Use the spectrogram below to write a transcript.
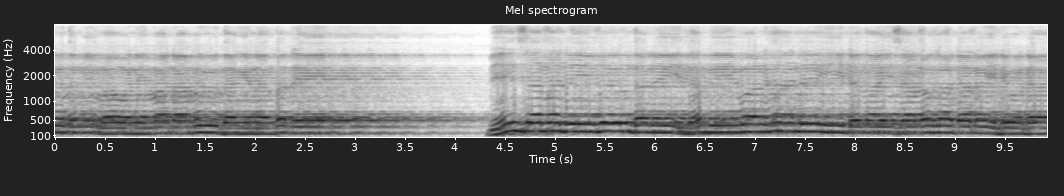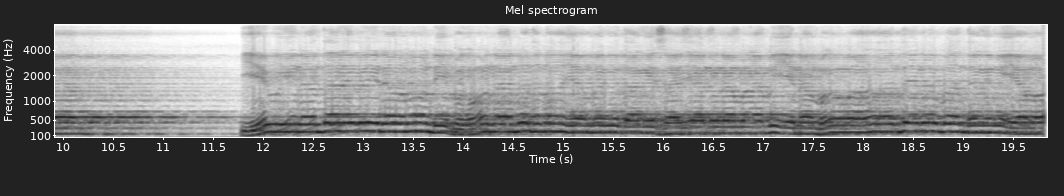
ပိလဝုဒ္ဓသမေဘာဝနေမာတာဘဂုတကေနတတေပြေသမတိဘုဒ္ဓရိသမေဝရဟနေဟိတသဣသလောကတတုဣဒေဝနာယေဝိနတရပိရဟောတိဘဂဝနာတသနာယမဂုတကိစ္ဆာယနုနမနာပိယနာဘဂဝါသေနုပတကမိယမဥ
